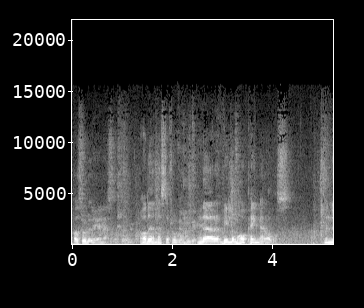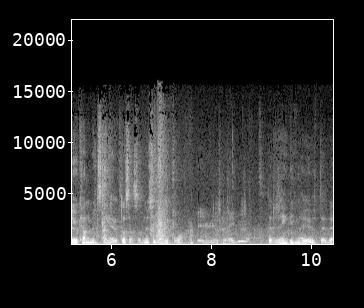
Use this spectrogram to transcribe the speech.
Vad tror du? Det är nästa fråga. Ja, det är nästa fråga. När vill de ha pengar av oss? Men nu kan de inte slänga ut oss alltså. Nu sitter vi på. Det regnar ju ute.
